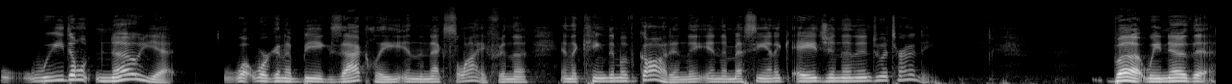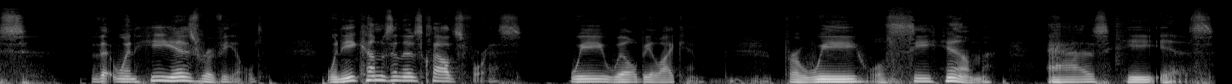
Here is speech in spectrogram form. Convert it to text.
we don't know yet what we're going to be exactly in the next life in the in the kingdom of God in the in the messianic age and then into eternity. But we know this that when he is revealed when he comes in those clouds for us we will be like him. For we will see him as he is.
